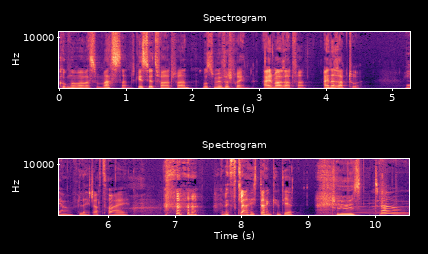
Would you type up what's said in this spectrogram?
Gucken wir mal, was du machst dann. Gehst du jetzt Fahrrad fahren? Musst du mir versprechen. Einmal Radfahren. Eine Radtour. Ja, vielleicht auch zwei. Alles klar, ich danke dir. Tschüss. Ciao.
